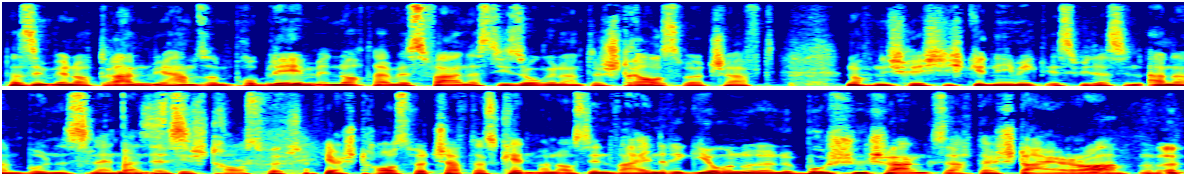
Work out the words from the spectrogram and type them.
Das sind wir noch dran. Wir haben so ein Problem in Nordrhein-Westfalen, dass die sogenannte Straußwirtschaft noch nicht richtig genehmigt ist, wie das in anderen Bundesländern Was ist. Die Straußwirtschaft? Ja, Straußwirtschaft, das kennt man aus den Weinregionen oder eine Buschenschank, sagt der Steirer.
